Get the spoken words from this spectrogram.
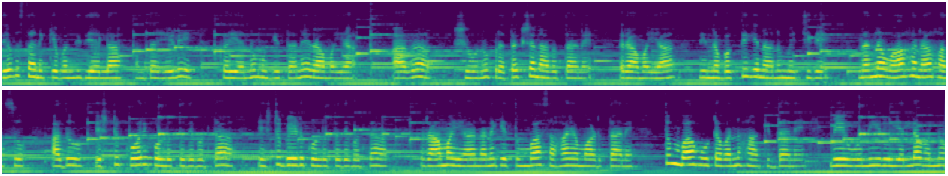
ದೇವಸ್ಥಾನಕ್ಕೆ ಬಂದಿದೆಯಲ್ಲ ಅಂತ ಹೇಳಿ ಕೈಯನ್ನು ಮುಗಿಯುತ್ತಾನೆ ರಾಮಯ್ಯ. ಆಗ ಶಿವನು ಪ್ರತ್ಯಕ್ಷನಾಗುತ್ತಾನೆ. ರಾಮಯ್ಯ, ನಿನ್ನ ಭಕ್ತಿಗೆ ನಾನು ಮೆಚ್ಚಿದೆ. ನನ್ನ ವಾಹನ ಹಸು, ಅದು ಎಷ್ಟು ಕೋರಿಕೊಳ್ಳುತ್ತದೆ ಗೊತ್ತಾ? ಎಷ್ಟು ಬೇಡಿಕೊಳ್ಳುತ್ತದೆ ಗೊತ್ತಾ? ರಾಮಯ್ಯ ನನಗೆ ತುಂಬ ಸಹಾಯ ಮಾಡುತ್ತಾನೆ. ತುಂಬ ಊಟವನ್ನು ಹಾಕಿದ್ದಾನೆ. ಮೇವು, ನೀರು ಎಲ್ಲವನ್ನು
